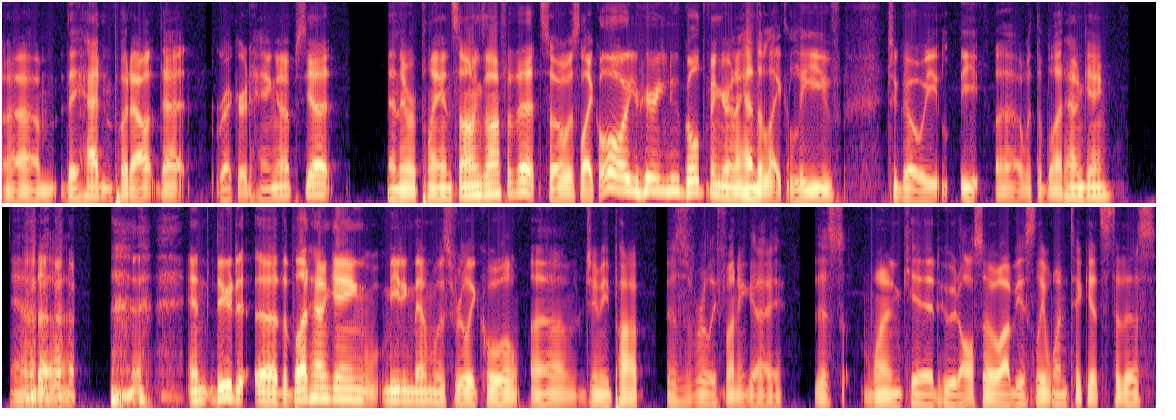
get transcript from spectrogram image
um, they hadn't put out that record "Hangups" yet, and they were playing songs off of it. So it was like, "Oh, you're hearing new Goldfinger," and I had to like leave to go eat eat uh, with the Bloodhound Gang, and. Uh, and dude, uh, the Bloodhound Gang meeting them was really cool. Um, Jimmy Pop is a really funny guy. This one kid who had also obviously won tickets to this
